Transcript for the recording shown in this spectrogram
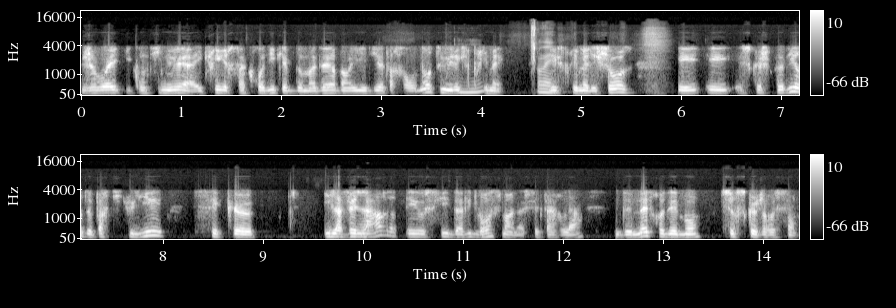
je voyais qu'il continuait à écrire sa chronique hebdomadaire dans Yediot Acharonot où il mhm. exprimait. Il exprimait les choses. Et, ce que je peux dire de particulier, c'est que il avait l'art, et aussi David Grossman a cet art-là, de mettre des mots sur ce que je ressens.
